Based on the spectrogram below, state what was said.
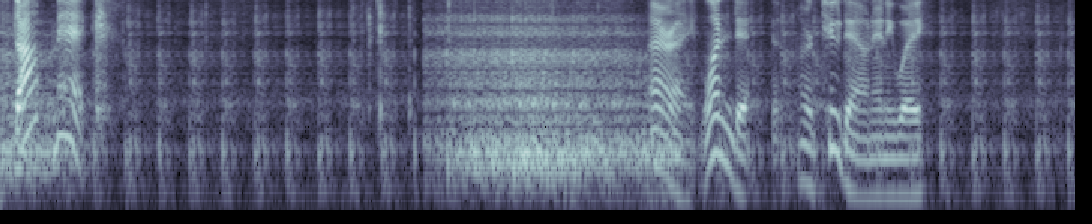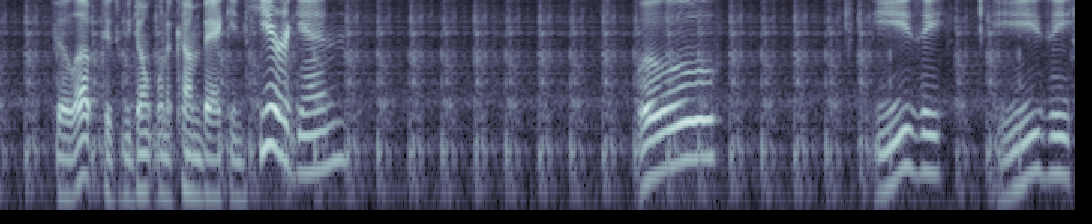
Stop, Mick! Alright, one down. Or two down, anyway. Fill up, because we don't want to come back in here again. Whoa. Easy. Easy.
